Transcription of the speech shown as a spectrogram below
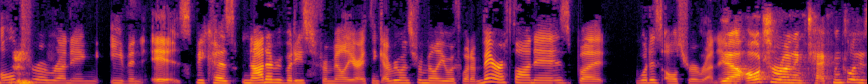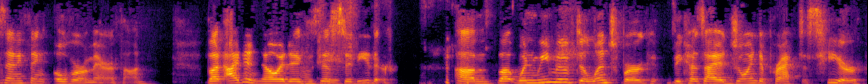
ultra running even is, because not everybody's familiar. I think everyone's familiar with what a marathon is, but what is ultra running? Yeah, ultra running technically is anything over a marathon, but I didn't know it oh, existed oh, either. um, but when we moved to Lynchburg, because I had joined a practice here,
